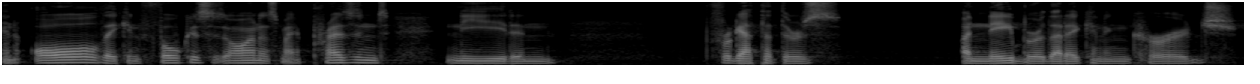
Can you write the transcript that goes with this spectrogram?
And all they can focus on is my present need and forget that there's a neighbor that I can encourage.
